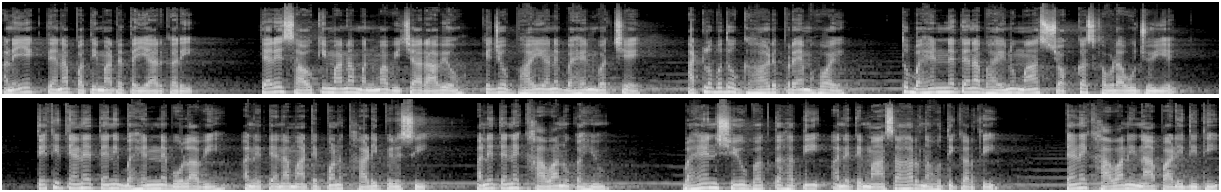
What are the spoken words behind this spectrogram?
અને એક તેના પતિ માટે તૈયાર કરી. ત્યારે સાવકી માના મનમાં વિચાર આવ્યો કે જો ભાઈ અને બહેન વચ્ચે આટલો બધો ગાઢ પ્રેમ હોય, તો બહેનને તેના ભાઈનું માંસ ચોક્કસ ખવડાવવું જોઈએ. તેથી તેણે તેની બહેનને બોલાવી અને તેના માટે પણ થાળી પીરસી અને તેને ખાવાનું કહ્યું. બહેન શિવભક્ત હતી અને તે માંસાહાર નહોતી કરતી. તેણે ખાવાની ના પાડી દીધી.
